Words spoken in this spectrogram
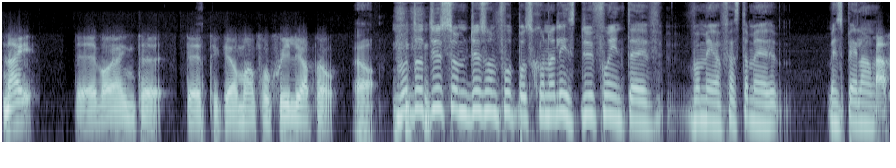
Nej, det var jag inte. Det tycker jag man får skilja på. Ja. Vadå, du, som, du som fotbollsjournalist, du får inte vara med och festa med, med spelarna? Jag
